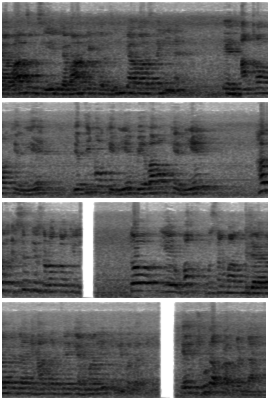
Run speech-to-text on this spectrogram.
की आवाज किसी एक जमात एक तंजीम की आवाज नहीं है ये आकाओं के लिए यतीमों के लिए बेवाओं के लिए हर किस्म की जरूरतों के लिए तो ये वक्त मुसलमानों की जायदाद पर जाके हाथ रखते हैं कि हमारी ये नहीं बदल ये झूठा प्रोपगंडा है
